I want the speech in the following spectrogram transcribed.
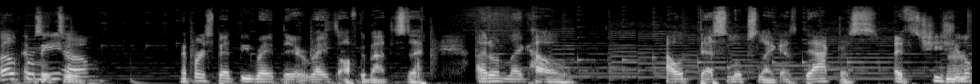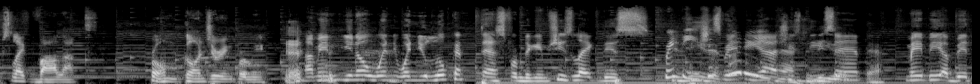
Well, for Episode me, two. um, my first pet peeve right there, right off the bat, is that I don't like how how Tess looks like as the actress. It's, she she Mhm. looks like Valak from Conjuring for me. I mean, you know, when when you look at Tess from the game, she's like this. pretty. She's decent. pretty. Yeah, she's decent. yeah Maybe a bit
